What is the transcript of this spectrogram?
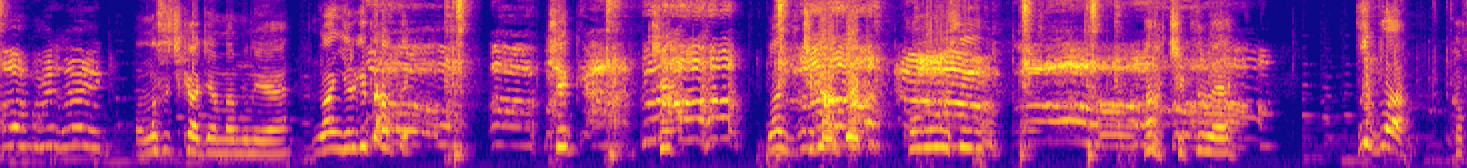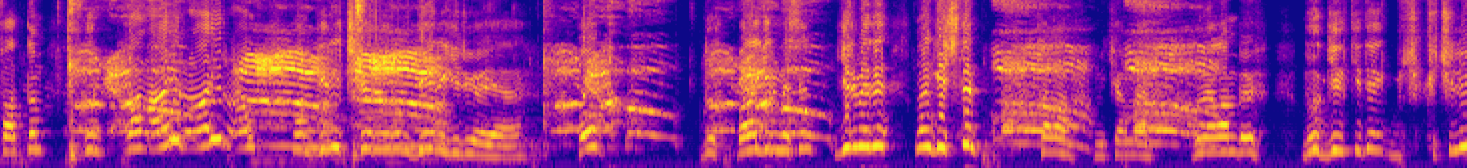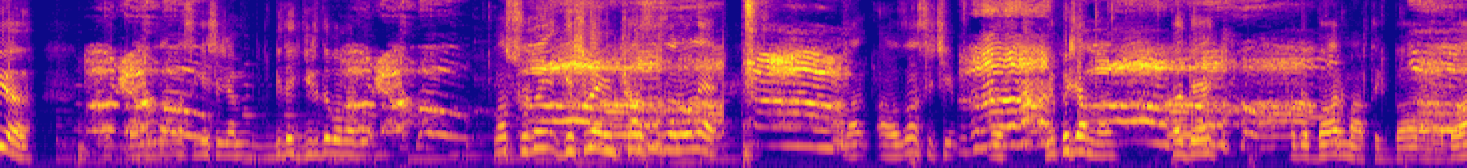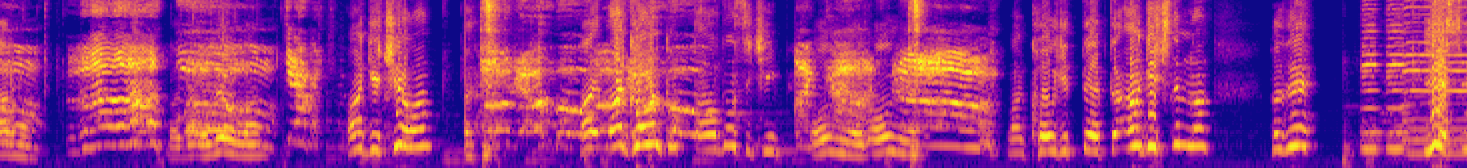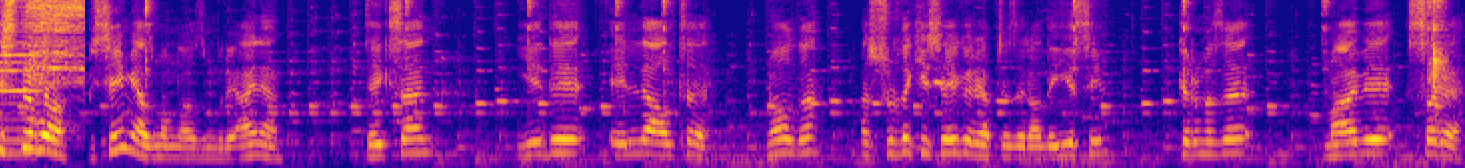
Oh, my leg! Lan nasıl çıkaracağım ben bunu ya? Lan yürü git artık. Çık. Çık. Lan çık artık. Kolumu şey. Hah çıktı be. Zıpla. Kafa attım. Dur. Lan hayır hayır. Al. Lan biri çıkarıyorum diğeri giriyor ya. Hop. Dur bana girmesin. Girmedi. Lan geçtim. Tamam mükemmel. Bu ne lan böyle? Bu gitgide kü- küçülüyor. Ben buradan nasıl geçeceğim? Bir de girdi bana bu. Lan şurada geçme imkansız lan o ne? Lan ağzına sıçayım. Dur. Yapacağım lan. Hadi. Hadi bağırma artık. Bağırma. Bağırma. Hadi oluyor lan. Aa geçiyor lan. Ay lan kolum koptu. Ağzına sıçayım. Olmuyor. Olmuyor. Lan kol gitti hepten. Aa geçtim lan. Hadi. Yes işte bu. Bir şey mi yazmam lazım buraya? Aynen. 87 56. Ne oldu? Ha şuradaki şeye göre yapacağız herhalde. Yeşil, kırmızı, mavi, sarı.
